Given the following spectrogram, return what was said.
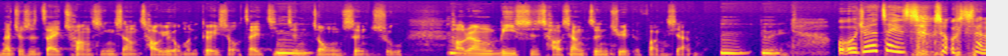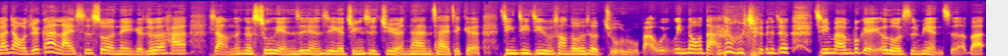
那就是在创新上超越我们的对手，在竞争中胜出，嗯、好让历史朝向正确的方向。嗯，对。我我觉得这一次，我坦白讲，我觉得刚才莱斯说的那个，就是他讲那个苏联之前是一个军事巨人，但是在这个经济基础上都是个侏儒吧。We we know that，但我觉得就其实蛮不给俄罗斯面子了吧。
